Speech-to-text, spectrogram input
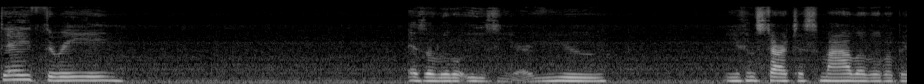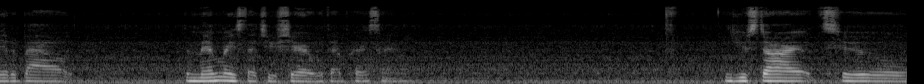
day three, is a little easier. You you can start to smile a little bit about the memories that you share with that person. You start to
